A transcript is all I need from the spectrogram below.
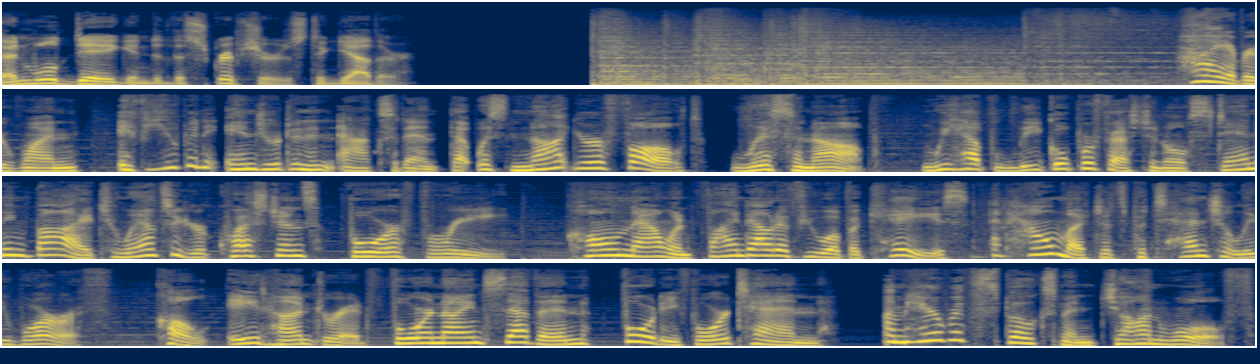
Then we'll dig into the scriptures together. Hi, everyone. If you've been injured in an accident that was not your fault, listen up. We have legal professionals standing by to answer your questions for free. Call now and find out if you have a case and how much it's potentially worth. Call 800 497 4410. I'm here with spokesman John Wolf.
